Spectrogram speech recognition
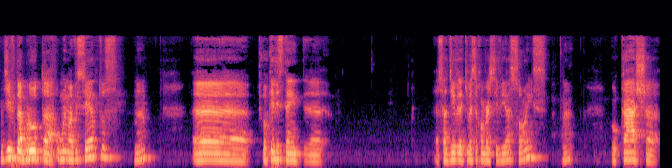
Dívida bruta 1,900, né? É, que eles têm. É, essa dívida aqui vai ser conversível em ações, né? O caixa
